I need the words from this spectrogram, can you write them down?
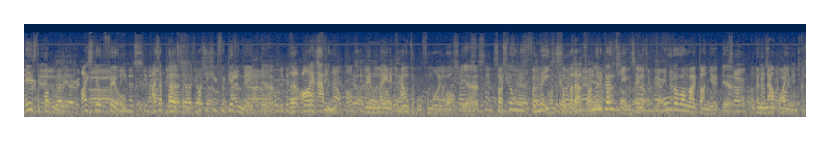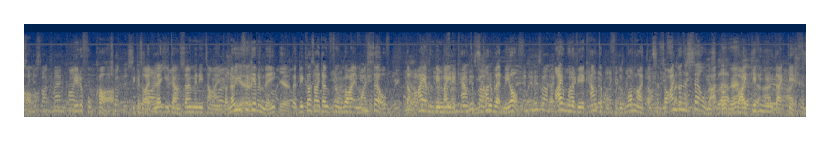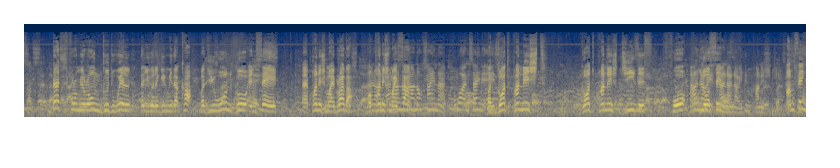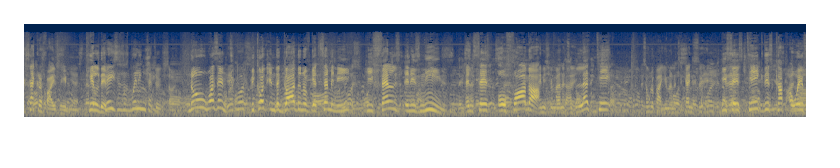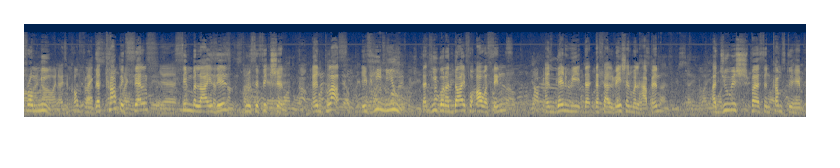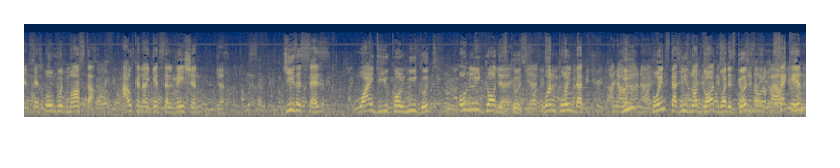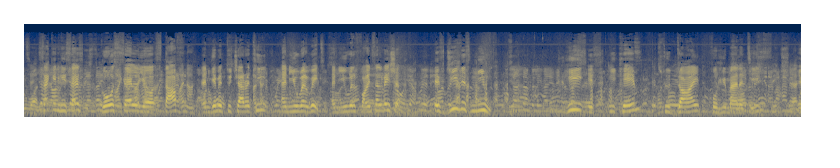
Here's the problem with it. I still feel, as a person, as much as you've forgiven me, that I haven't been made accountable for my wrong. Yeah. So I still need for me to sort that out. So I'm going to go to you and say, look, for all the wrong I've done you, Yeah. I'm going to now buy you a car. Beautiful car, because I've let you down so many times. I know you've Yeah. forgiven me, Yeah. but because I don't feel right in myself, that I haven't been made accountable. You kind of let me off. I want to be accountable for the wrong I've done. So I'm going to settle that by giving you that gift. That's from your own goodwill that you're gonna give me that car. But you won't go and say, uh, punish my brother No, or no, punish no, my no, no, son. No, I'm not saying that. But what I'm saying is... But God punished, God punished Jesus for no, no, your he- sin. no, no, no, he didn't punish Jesus. I'm saying sacrifice him, killed him. Jesus is willing to do so. No, wasn't. It was. Because in the Garden of Gethsemane, he fell in his knees and says, Oh Father, In his humanity. let take. It's all about humanity. Again, it- He says, Take this cup away know, from I me. know, I know. It's a complex. The cup itself Yeah. symbolizes crucifixion. And plus, if he knew that he gonna die for our sins, and then we the, the salvation will happen, a Jewish person comes to him and says, Oh good master, how can I get salvation? Yeah. Jesus says, Why do you call me good? Only God Yeah, is good. yeah. One point that I know, he I know, points that he's not God, God is good. Is Second, humanity. second he says, go sell your stuff and give it to charity and you will wait and you will find salvation. If Jesus knew he is he came to die for humanity,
